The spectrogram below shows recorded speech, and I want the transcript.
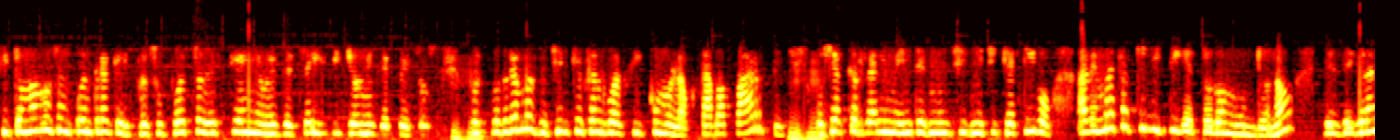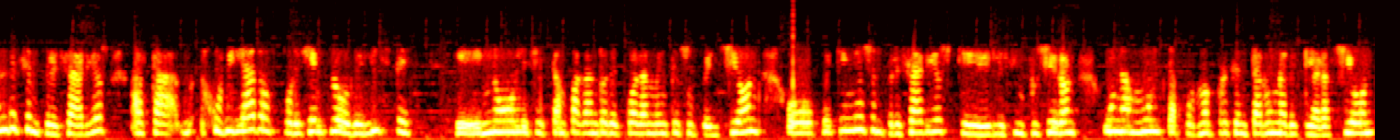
Si tomamos en cuenta que el presupuesto de este año es de 6 billones de pesos, pues podríamos decir que es algo así como la octava parte, o sea que realmente es muy significativo. Además aquí litigue todo mundo, ¿no? Desde grandes empresarios hasta jubilados, por ejemplo, del ISTE, que no les están pagando adecuadamente su pensión o pequeños empresarios que les impusieron una multa por no presentar una declaración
